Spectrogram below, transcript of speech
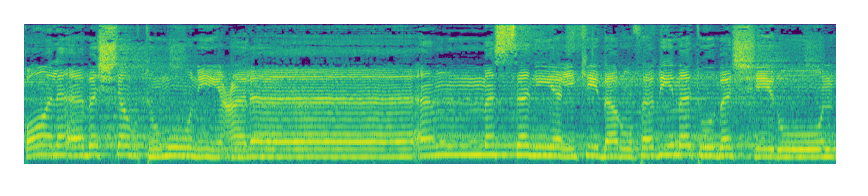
قال أبشرتموني على أن مسني الكبر فبم تبشرون؟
